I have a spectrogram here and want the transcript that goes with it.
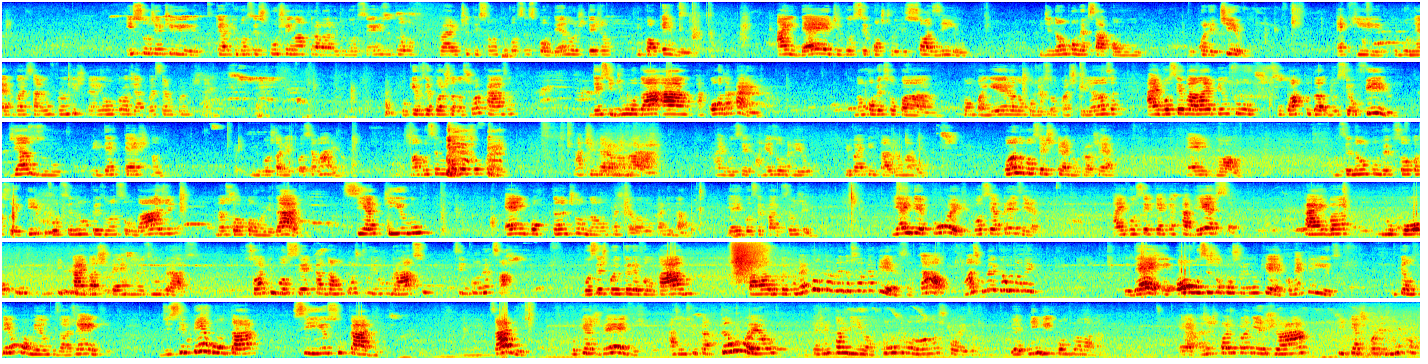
Isso a gente quer que vocês puxem lá o trabalho de vocês e para a instituição que vocês coordenam ou estejam em qualquer grupo. A ideia de você construir sozinho e de não conversar com o coletivo, é que o boneco vai sair um Frankenstein ou o projeto vai sair um Frankenstein. Porque você pode estar na sua casa, decidiu mudar a, a cor da parede. Não conversou com a companheira, não conversou com as crianças. Aí você vai lá e pinta o, o quarto da, do seu filho de azul. Ele detesta azul. Ele gostaria que fosse amarelo. Mas você não conversou com ele. A tinta era mais barata aí você resolveu que vai pintar de amarelo. Quando você escreve o um projeto, é igual. Você não conversou com a sua equipe, você não fez uma sondagem na sua comunidade, se aquilo é importante ou não para aquela localidade. E aí você faz do seu jeito. E aí depois você apresenta. Aí você quer que a cabeça caiba no corpo e caiba as pernas e o braço. Só que você, cada um construiu um braço sem conversar. Vocês podem ter levantado, falado como é que é o tamanho da sua cabeça, tal. Mas como é que é o tamanho? Ideia é, ou vocês estão construindo o quê? Como é que é isso? Então tem um momento da gente de se perguntar se isso cabe. Sabe? Porque às vezes a gente fica tão eu que a gente está ali, ó, controlando as coisas. E ninguém controla nada. É, a gente pode planejar que, que as coisas nunca vão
